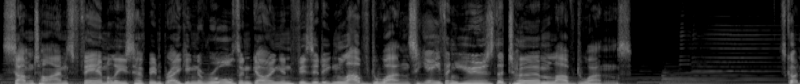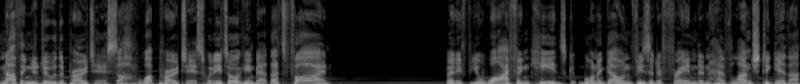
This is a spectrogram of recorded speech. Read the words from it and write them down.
sometimes families have been breaking the rules and going and visiting loved ones. He even used the term loved ones. It's got nothing to do with the protests. Oh, what protests? What are you talking about? That's fine. But if your wife and kids want to go and visit a friend and have lunch together,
